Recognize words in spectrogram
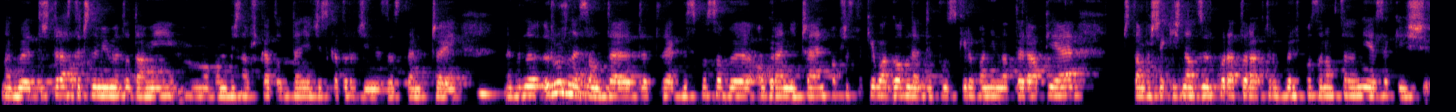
No jakby też drastycznymi metodami mogą być na przykład oddanie dziecka do rodziny zastępczej. Jakby no różne są te, te, te jakby sposoby ograniczeń poprzez takie łagodne typu skierowanie na terapię, czy tam właśnie jakiś nadzór kuratora, który wbrew pozorom wcale nie jest jakiś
